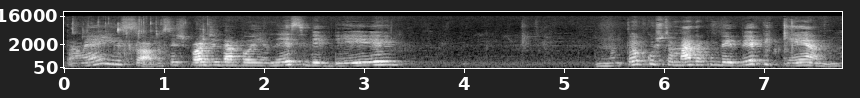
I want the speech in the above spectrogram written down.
Então é isso, ó. Vocês podem dar banho nesse bebê. Não tô acostumada com bebê pequeno.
